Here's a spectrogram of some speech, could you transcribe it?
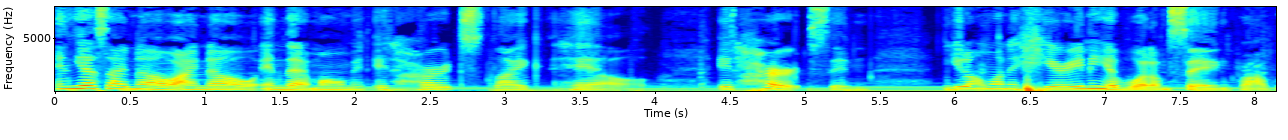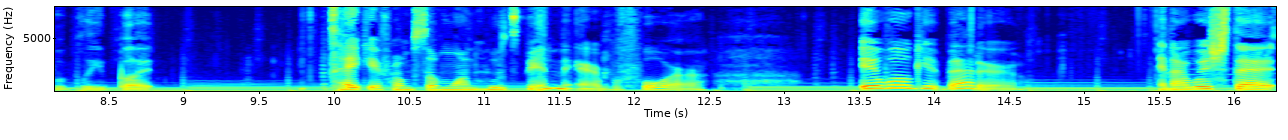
And yes, I know, I know, in that moment, it hurts like hell. It hurts, and you don't want to hear any of what I'm saying, probably, but take it from someone who's been there before. It will get better. And I wish that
